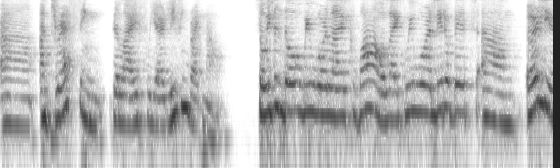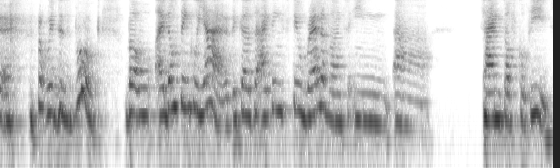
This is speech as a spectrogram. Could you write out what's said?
uh, addressing the life we are living right now. So even though we were like, wow, like we were a little bit um, earlier with this book, but I don't think we are because I think it's still relevant in uh, times of COVID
